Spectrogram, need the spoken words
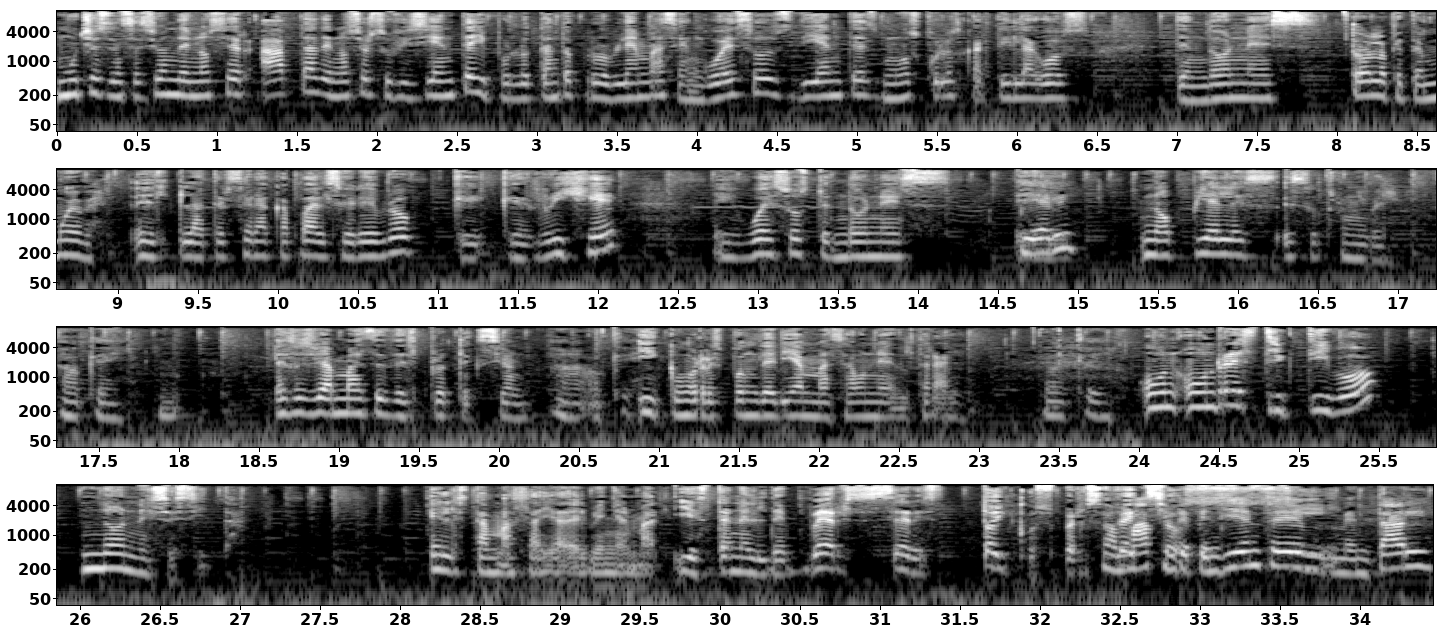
mucha sensación de no ser apta, de no ser suficiente y por lo tanto problemas en huesos, dientes, músculos, cartílagos, tendones, Todo lo que te mueve. el- la tercera capa del cerebro que, que rige eh, huesos, tendones. ¿Piel? eh, no, piel es, es otro nivel. Ok. Eso es ya más de desprotección Ah, ok. y como respondería más a un neutral. Ok. Un, un restrictivo no necesita. Él está más allá del bien y el mal y está en el deber ser estoicos, O perfectos. sea, más independiente, Sí. mental.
